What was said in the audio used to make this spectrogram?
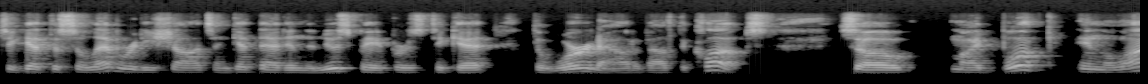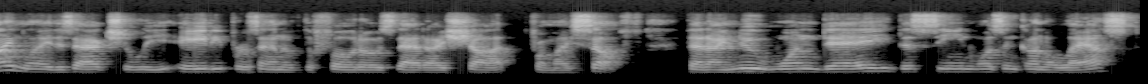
to get the celebrity shots and get that in the newspapers to get the word out about the clubs. So my book in the limelight is actually 80% of the photos that I shot for myself. That I knew one day this scene wasn't going to last.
